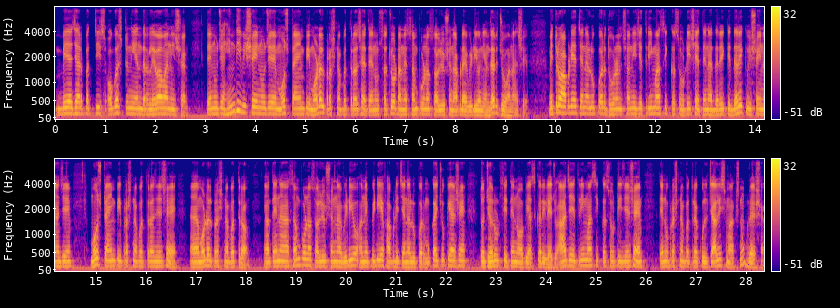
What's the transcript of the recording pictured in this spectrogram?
બે હજાર પચીસ ઓગસ્ટની અંદર લેવાવાની છે, તેનું જે હિન્દી વિષયનું જે મોસ્ટ આઈએમપી મોડલ પ્રશ્નપત્ર છે, તેનું સચોટ અને સંપૂર્ણ સોલ્યુશન આપણે આ વિડીયોની અંદર જોવાના છે. મિત્રો, આપણી આ ચેનલ ઉપર ધોરણ છની જે ત્રિમાસિક કસોટી છે, તેના દરેકે દરેક વિષયના જે મોસ્ટ આઈએમપી પ્રશ્નપત્ર જે છે મોડલ પ્રશ્નપત્ર. તેના સંપૂર્ણ સોલ્યુશનના વીડિયો અને પીડીએફ આપણી ચેનલ ઉપર મુકાઈ ચૂક્યા છે, તો જરૂરથી તેનો અભ્યાસ કરી લેજો. આ જે ત્રિમાસિક કસોટી જે છે, તેનું પ્રશ્નપત્ર કુલ ચાલીસ માર્ક્સનું રહેશે.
